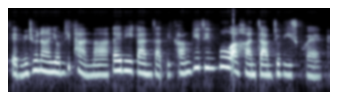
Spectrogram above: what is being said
21 มิถุนายนที่ผ่านมา ได้มีการจัดอีกครั้งที่จินปูอาคารจามจูบีสแควร์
